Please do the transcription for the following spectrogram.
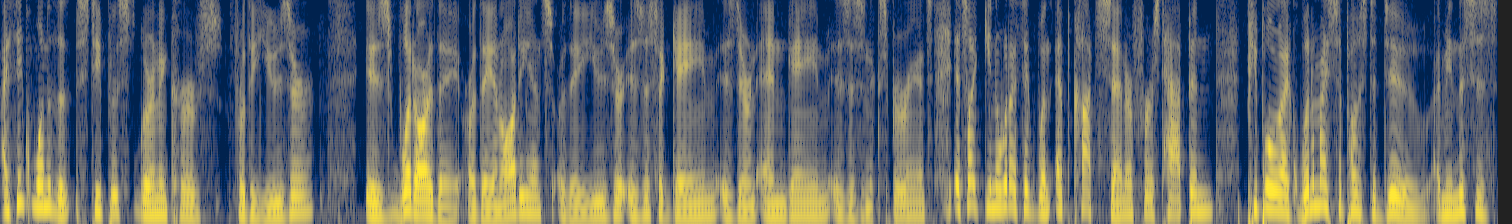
I think one of the steepest learning curves for the user is what are they? Are they an audience? Are they a user? Is this a game? Is there an end game? Is this an experience? It's like, you know what I think when Epcot Center first happened, people were like, what am I supposed to do? I mean, this is.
